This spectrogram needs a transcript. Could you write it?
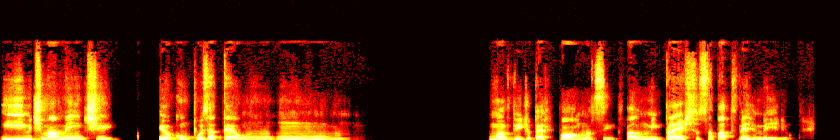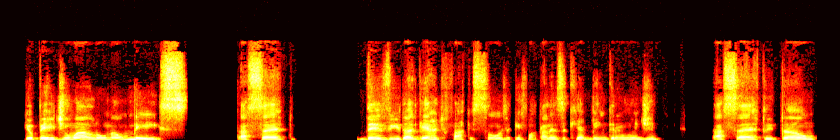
E ultimamente eu compus até um, um uma vídeo performance falando me empreste o sapato vermelho. Eu perdi uma aluna há um mês, tá certo? Devido à guerra de facções aqui em Fortaleza, que é bem grande, tá certo? Então,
